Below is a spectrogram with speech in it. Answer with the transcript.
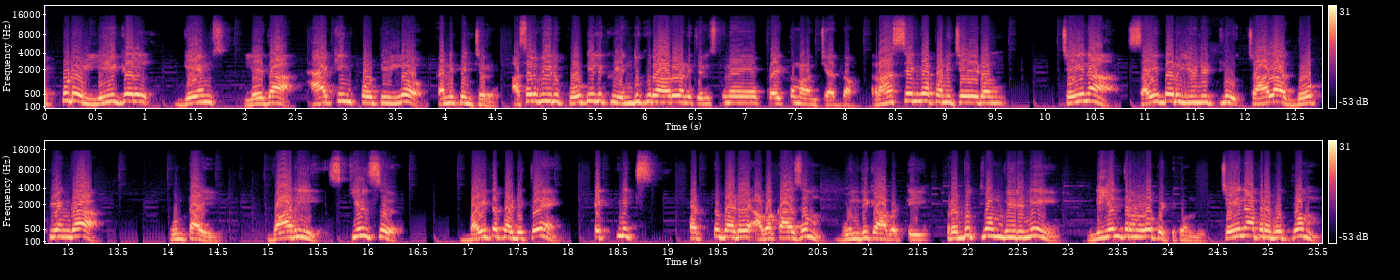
ఎప్పుడు లీగల్ గేమ్స్ లేదా హ్యాకింగ్ పోటీల్లో కనిపించరు. అసలు వీరు పోటీలకు ఎందుకు రారు అని తెలుసుకునే ప్రయత్నం మనం చేద్దాం. రహస్యంగా పనిచేయడం చైనా సైబర్ యూనిట్లు చాలా గోప్యంగా ఉంటాయి. వారి స్కిల్స్ బయటపడితే టెక్నిక్స్ పట్టుబడే అవకాశం ఉంది కాబట్టి ప్రభుత్వం వీరిని నియంత్రణలో పెట్టుకుంది. చైనా ప్రభుత్వం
